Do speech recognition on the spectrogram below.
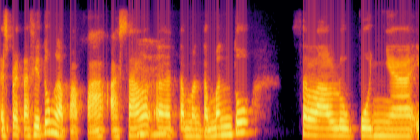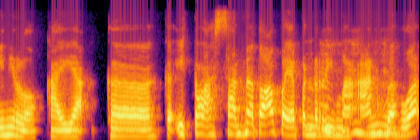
ekspektasi itu nggak apa-apa, asal eh, teman-teman tuh selalu punya ini loh kayak ke keikhlasan atau apa ya penerimaan bahwa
